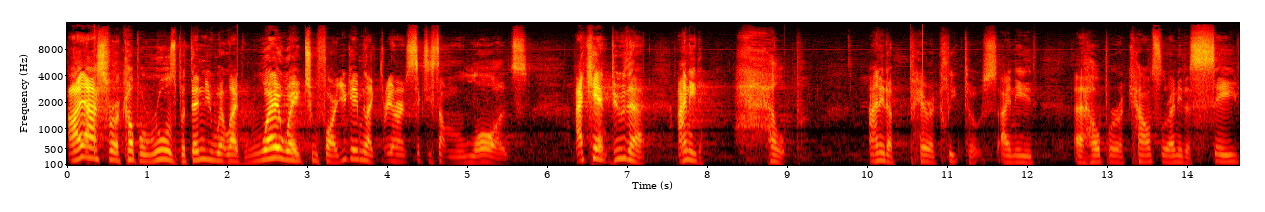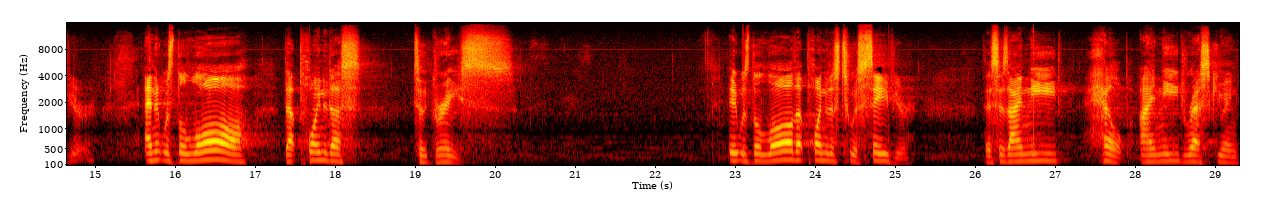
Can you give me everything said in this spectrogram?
I asked for a couple rules, but then you went like way, way too far. You gave me like 360 something laws. I can't do that. I need help. I need a parakletos. I need a helper, a counselor. I need a savior. And it was the law that pointed us to grace. It was the law that pointed us to a savior that says, I need help, I need rescuing,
